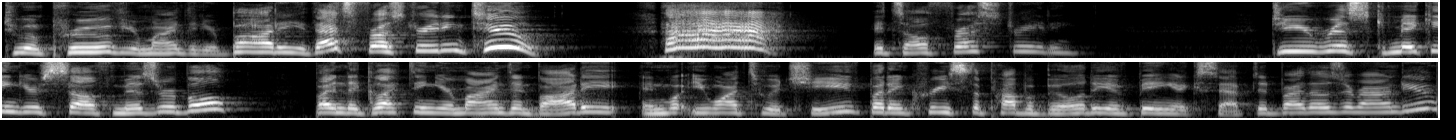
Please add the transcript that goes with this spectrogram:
to improve your mind and your body, that's frustrating too. Ah! It's all frustrating. Do you risk making yourself miserable by neglecting your mind and body and what you want to achieve, but increase the probability of being accepted by those around you?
